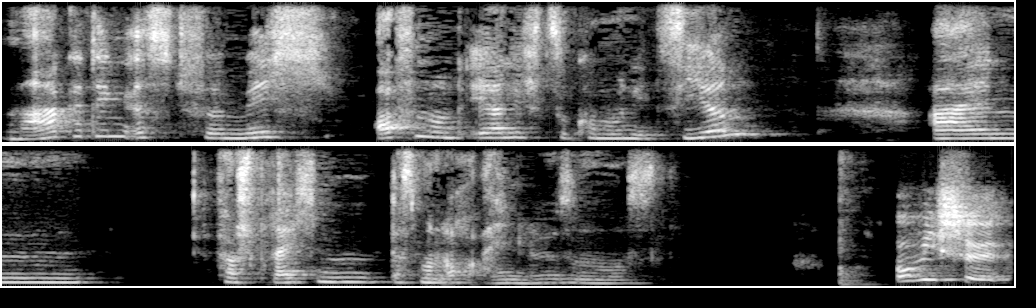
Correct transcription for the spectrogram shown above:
Marketing ist für mich offen und ehrlich zu kommunizieren. Ein Versprechen, das man auch einlösen muss. Oh, wie schön.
